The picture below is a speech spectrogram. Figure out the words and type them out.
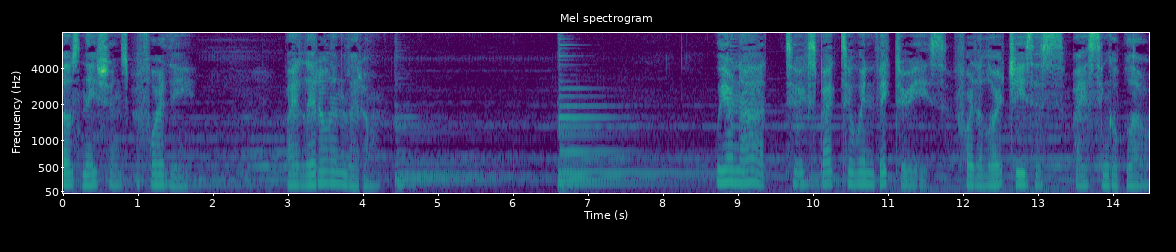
those nations before thee by little and little. We are not to expect to win victories for the Lord Jesus by a single blow.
